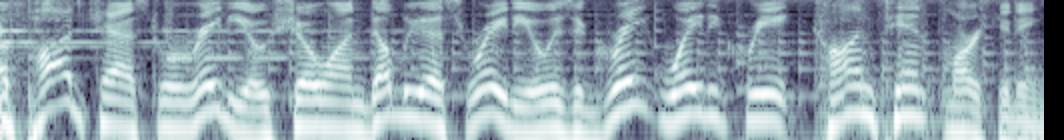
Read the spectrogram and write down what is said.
A podcast or radio show on WS Radio is a great way to create content marketing.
